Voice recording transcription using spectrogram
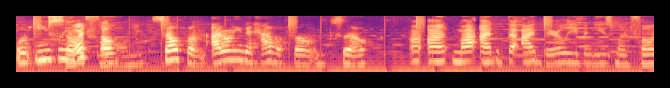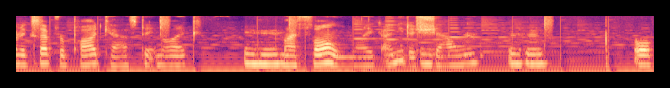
Well, easily Cell my cell, phone. cell phone. I don't even have a phone, so. I, I my I, I barely even use my phone except for podcasting. Like Mm-hmm. my phone, like I need a shower. Mm-hmm. Well,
